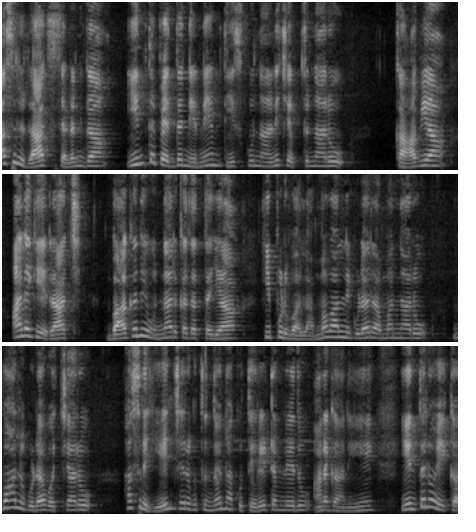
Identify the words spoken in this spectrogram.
అసలు రాజ్ సడన్గా ఇంత పెద్ద నిర్ణయం తీసుకున్నానని చెప్తున్నారు. కావ్య అలాగే రాజ్ బాగానే ఉన్నారు కదత్తయ్య. ఇప్పుడు వాళ్ళ అమ్మ వాళ్ళని కూడా రమ్మన్నారు. వాళ్ళు కూడా వచ్చారు. అసలు ఏం జరుగుతుందో నాకు తెలియటం లేదు అనగానే ఇంతలో ఇక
